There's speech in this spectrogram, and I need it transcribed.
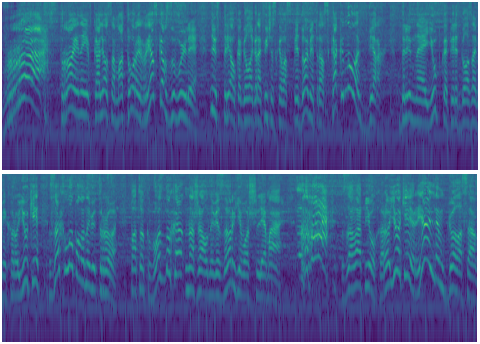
Вра! Встроенные в колеса моторы резко взвыли, и стрелка голографического спидометра скакнула вверх. Длинная юбка перед глазами Харуюки захлопала на ветру. Поток воздуха нажал на визор его шлема. Завопил Харуюки реальным голосом.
